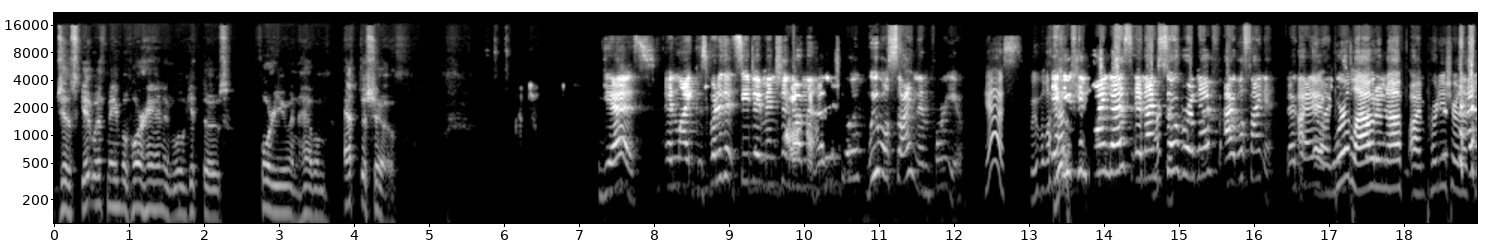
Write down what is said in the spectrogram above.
just get with me beforehand and we'll get those for you and have them at the show. Yes. And like, what is it CJ mentioned on the other show? We will sign them for you. Yes. We will If you can find us and I'm Marcus. sober enough, I will sign it. Okay. I- I- Like, we're loud enough. I'm pretty sure that's not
